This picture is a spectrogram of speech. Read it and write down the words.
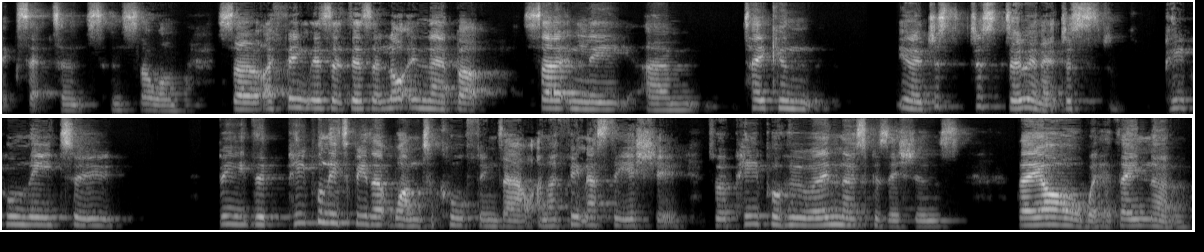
acceptance and so on. So I think there's a, there's a lot in there, but certainly um, taken, you know, just, just doing it, just people need to be the people need to be that one to call things out. And I think that's the issue. So people who are in those positions, they are aware, they know.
